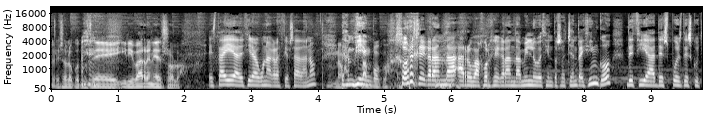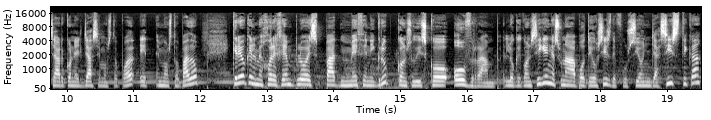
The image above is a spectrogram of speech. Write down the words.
Eso lo conduce Iribarren él solo. Está ahí a decir alguna graciosada, ¿no? No, También tampoco. Jorge Granda, arroba Jorge Granda 1985, decía después de escuchar con el jazz hemos topado, eh, hemos topado, creo que el mejor ejemplo es Pat Metheny Group con su disco Off-Ramp. Lo que consiguen es una apoteosis de fusión jazzística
